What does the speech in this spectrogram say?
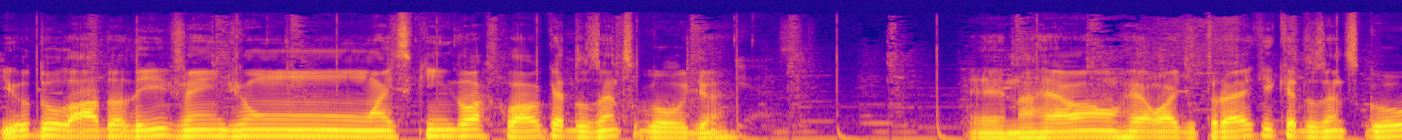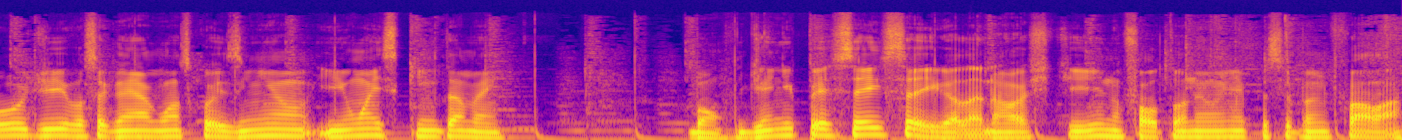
E o do lado ali vende um, uma skin do Arclaw que é 200 gold. É, na real é um reward track que é 200 gold e você ganha algumas coisinhas e uma skin também. Bom, de NPC é isso aí, galera. Eu acho que não faltou nenhum NPC pra me falar.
